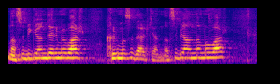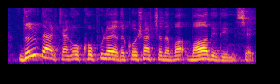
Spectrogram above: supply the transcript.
Nasıl bir gönderimi var? Kırmızı derken nasıl bir anlamı var? Dır derken o kopula ya da koşaçça da ba- bağ dediğimiz şey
